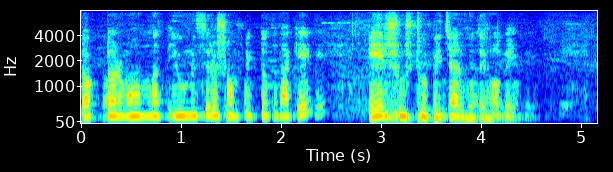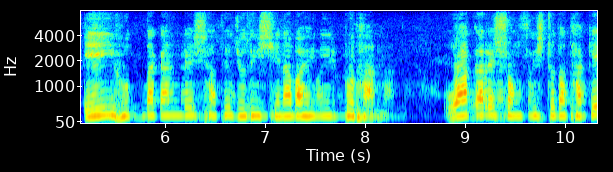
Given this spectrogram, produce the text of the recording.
ডক্টর মোহাম্মদ ইউনুসেরও সম্পৃক্ততা থাকে, এর সুষ্ঠু বিচার হতে হবে। এই হত্যাকাণ্ডের সাথে যদি সেনাবাহিনীর প্রধান ওয়াকারের সংশ্লিষ্টতা থাকে,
